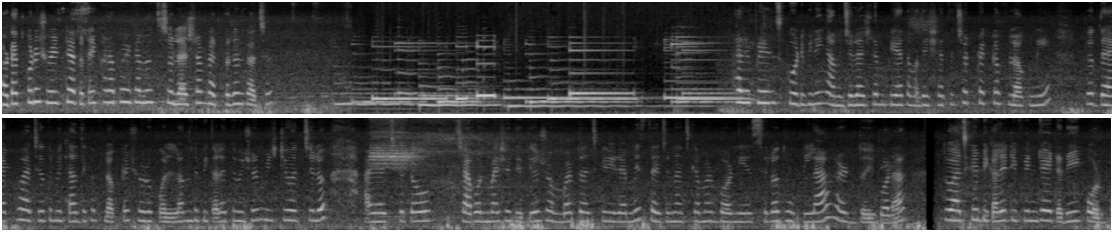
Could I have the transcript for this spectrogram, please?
হঠাৎ করে শরীরটা এতটাই খারাপ হয়ে গেল চলে আসলাম ডাক্তারের কাছে। হ্যালো ফ্রেন্ডস গুড ইভিনিং আমি চলে আসলাম প্রিয়া তোমাদের সাথে ছোট্ট একটা ব্লগ নিয়ে। তো দেখো, আজকে তো বিকাল থেকে ব্লগটা শুরু করলাম। তো বিকালে তো ভীষণ বৃষ্টি হচ্ছিল। আর আজকে তো শ্রাবণ মাসের দ্বিতীয় সোমবার, তো আজকে নিরামিষ। তাই জন্য আজকে আমার বর নিয়ে এসেছিল ধুকলা আর দই বড়া। তো আজকে বিকালে টিফিনটা এটা দিয়েই করব।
